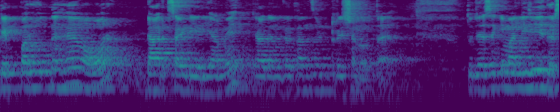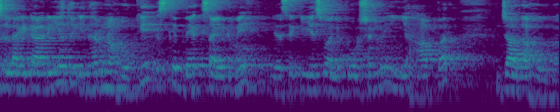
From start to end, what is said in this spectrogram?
टिप्पर होते हैं और डार्क साइड एरिया में ज़्यादा इनका कंसनट्रेशन होता है। तो जैसे कि मान लीजिए इधर से लाइट आ रही है तो इधर ना होके इसके बैक साइड में, जैसे कि इस वाले पोर्शन में यहाँ पर ज़्यादा होगा।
